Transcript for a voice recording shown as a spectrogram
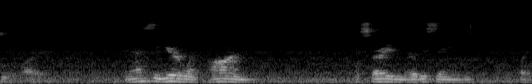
do art. And as the year went on, I started noticing like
